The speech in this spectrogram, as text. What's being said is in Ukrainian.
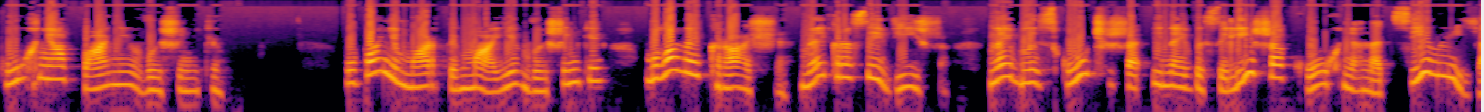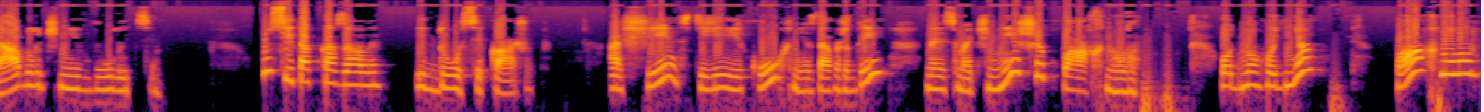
Кухня пані Вишеньки. У пані Марти Маї Вишеньки була найкраща, найкрасивіша, найблискучіша і найвеселіша кухня на цілій яблучній вулиці. Усі так казали і досі кажуть. А ще з тієї кухні завжди найсмачніше пахнуло. Одного дня пахнуло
